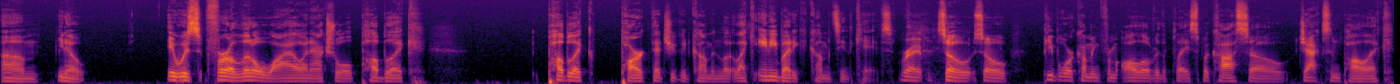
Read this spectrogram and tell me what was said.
um, you know, it was for a little while an actual public, public park that you could come and look. Like anybody could come and see the caves. Right. So so people were coming from all over the place. Picasso, Jackson Pollock.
